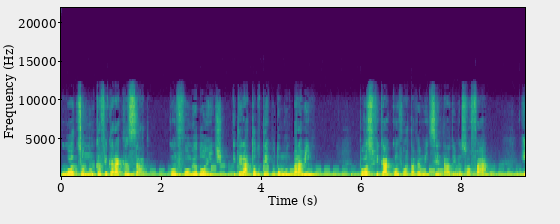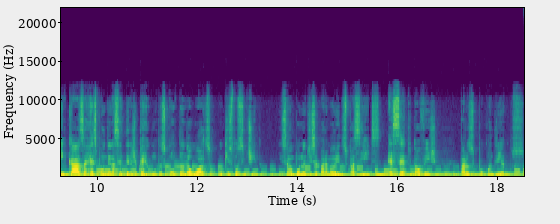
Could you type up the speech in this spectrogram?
o Watson nunca ficará cansado, com fome ou doente, e terá todo o tempo do mundo para mim. Posso ficar confortavelmente sentado em meu sofá, em casa, respondendo a centenas de perguntas, contando ao Watson o que estou sentindo. Isso é uma boa notícia para a maioria dos pacientes, exceto talvez para os hipocondríacos.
